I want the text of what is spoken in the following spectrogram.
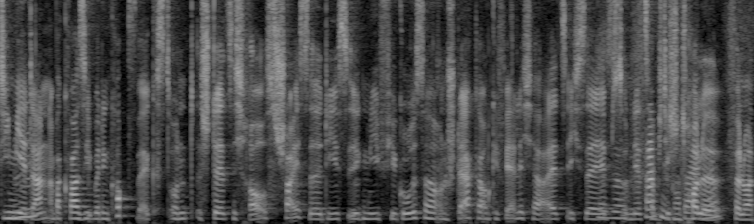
die Mhm. mir dann aber quasi über den Kopf wächst und es stellt sich raus, scheiße, die ist irgendwie viel größer und stärker und gefährlicher als ich selbst Also und jetzt habe ich die Kontrolle ne? verloren.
